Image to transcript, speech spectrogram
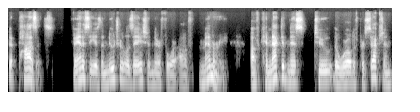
that posits. Fantasy is the neutralization, therefore, of memory, of connectedness to the world of perception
